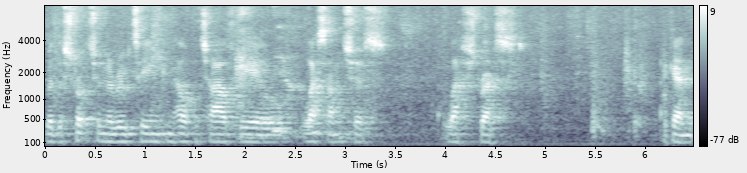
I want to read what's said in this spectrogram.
with the structure and the routine can help a child feel less anxious, less stressed. Again,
